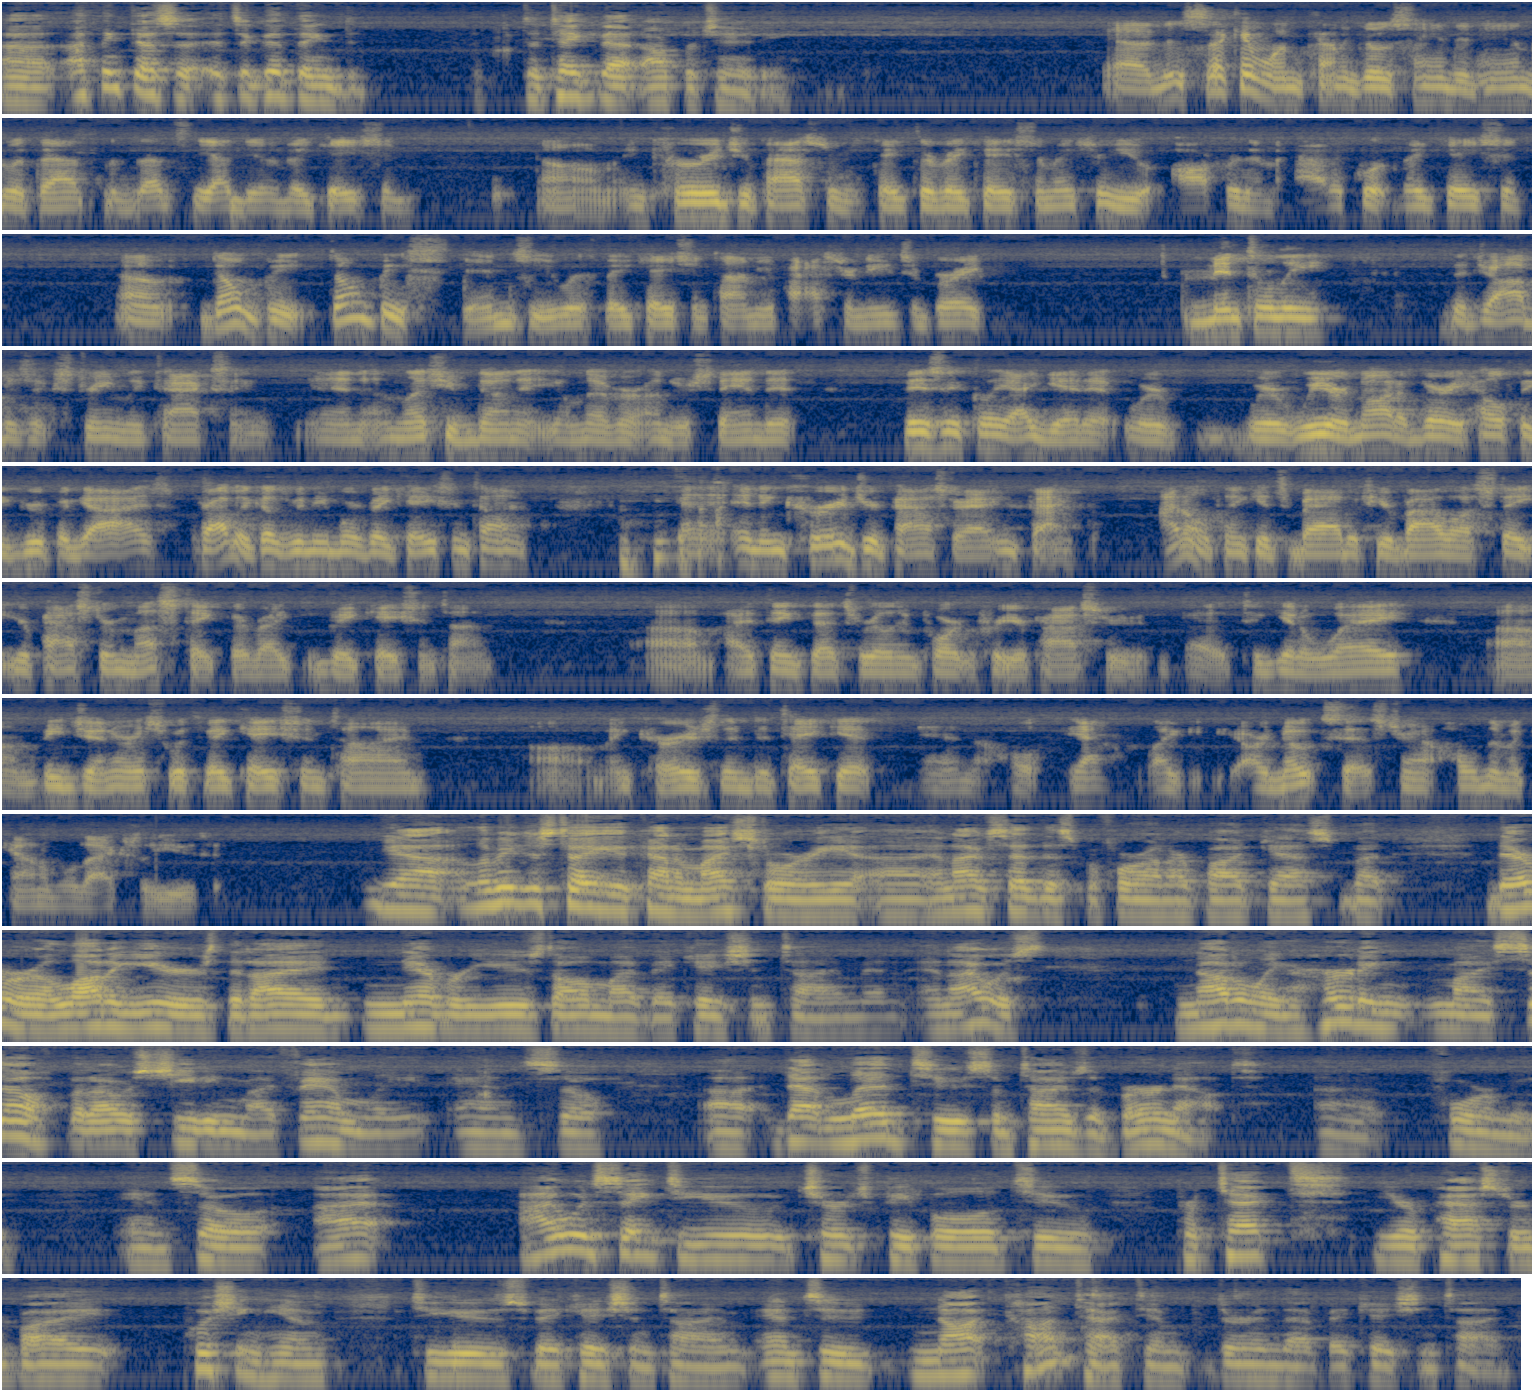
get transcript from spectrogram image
uh, I think that's a it's a good thing to, to take that opportunity. Yeah, the second one kind of goes hand in hand with that, but that's the idea of vacation. Um, encourage your pastor to take their vacation. Make sure you offer them adequate vacation. Um, don't be don't be stingy with vacation time. Your pastor needs a break mentally the job is extremely taxing and unless you've done it you'll never understand it. Physically i get it. We're we're we are not a very healthy group of guys probably because we need more vacation time. Yeah. and, and, encourage your pastor. In fact i don't think it's bad if your bylaws state your pastor must take their vacation time. Um, i think that's really important for your pastor uh, to get away. Um, be generous with vacation time. Um, encourage them to take it and hold, yeah, like our note says, hold them accountable to actually use it. Yeah, let me just tell you kind of my story, uh, and I've said this before on our podcast, but there were a lot of years that I never used all my vacation time, and and I was not only hurting myself, but I was cheating my family, and so uh, that led to some times of burnout uh, for me, and so I I would say to you, church people, to protect your pastor by pushing him to use vacation time and to not contact him during that vacation time.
